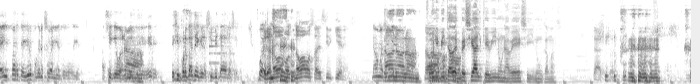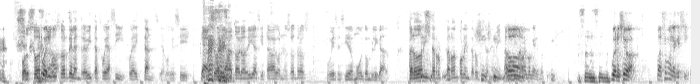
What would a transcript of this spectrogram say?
hay parte del grupo que no se baña todos los días. Así que bueno, Ah. eh, es importante que los invitados lo sepan. Bueno, Pero no vamos, no vamos a decir quiénes. no vamos a No, decir no, no. No, Fue un invitado especial que vino una vez y nunca más. Claro, claro. Por suerte, Bueno. por suerte la entrevista fue así, fue a distancia, porque si Claro. se bañaba todos los días y estaba con nosotros, hubiese sido muy complicado. Perdón, Sí, sí. por la interrupción, Emi. No, Continúa. no, porque no. Bueno, Seba, pasemos a la que sigue.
